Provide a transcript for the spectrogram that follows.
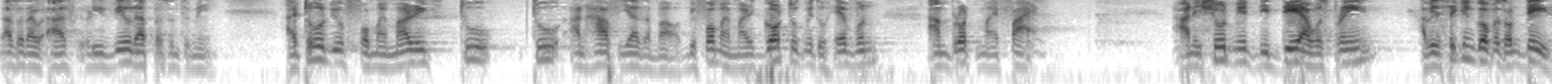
That's what I will ask. Reveal that person to me. I told you for my marriage, two, two and a half years about, before my marriage, God took me to heaven and brought my file. And He showed me the day I was praying. I've been seeking God for some days.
